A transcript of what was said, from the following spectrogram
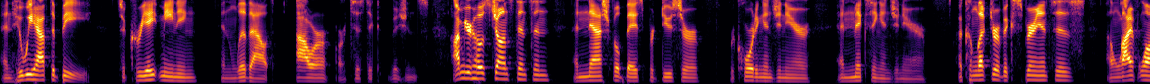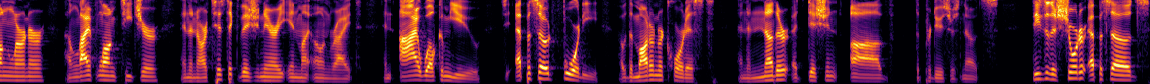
and who we have to be to create meaning and live out our artistic visions. I'm your host, Jon Stinson, a Nashville based producer, recording engineer, and mixing engineer, a collector of experiences, a lifelong learner, a lifelong teacher, and an artistic visionary in my own right. And I welcome you to episode 40 of The Modern Recordist and another edition of The Producer's Notes. These are the shorter episodes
